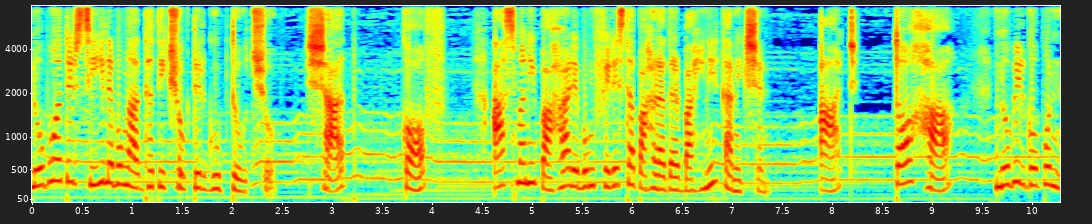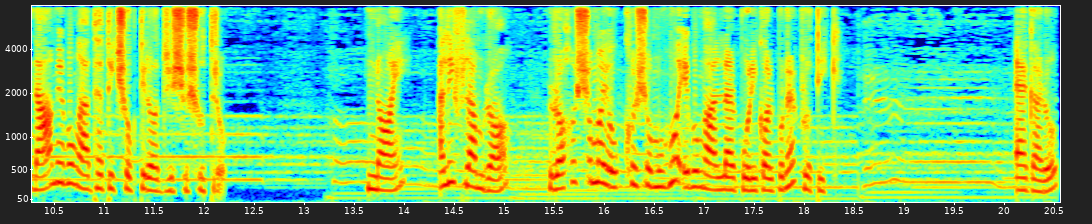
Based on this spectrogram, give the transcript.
নবুয়াতের সিল এবং আধ্যাত্মিক শক্তির গুপ্ত উৎস। সাত কফ, আসমানি পাহাড় এবং ফেরেস্তা পাহারাদার বাহিনীর কানেকশন। আট ত হা নবীর গোপন নাম এবং আধ্যাত্মিক শক্তির অদৃশ্য সূত্র। নয় আলিফলাম র, রহস্যময় অক্ষরসমূহ এবং আল্লাহর পরিকল্পনার প্রতীক। এগারো,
